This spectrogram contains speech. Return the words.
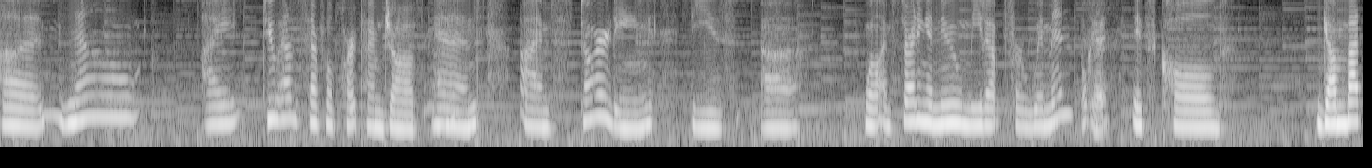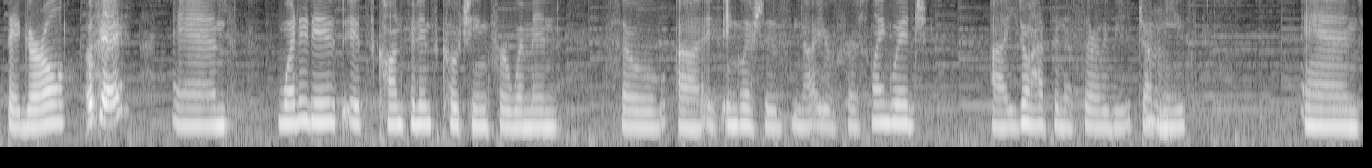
uh, now I do have several part time jobs, and I'm starting these. Uh, well, I'm starting a new meetup for women. Okay. It's called Gambatte Girl. Okay. And what it is, it's confidence coaching for women. So uh, if English is not your first language, Uh, you don't have to necessarily be Japanese. And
